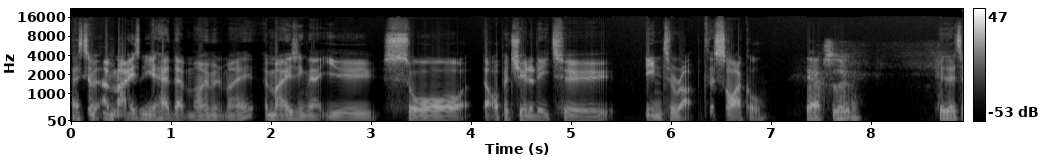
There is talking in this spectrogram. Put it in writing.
That's amazing you had that moment, mate. Amazing that you saw the opportunity to interrupt the cycle. Yeah, absolutely. Because it's,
